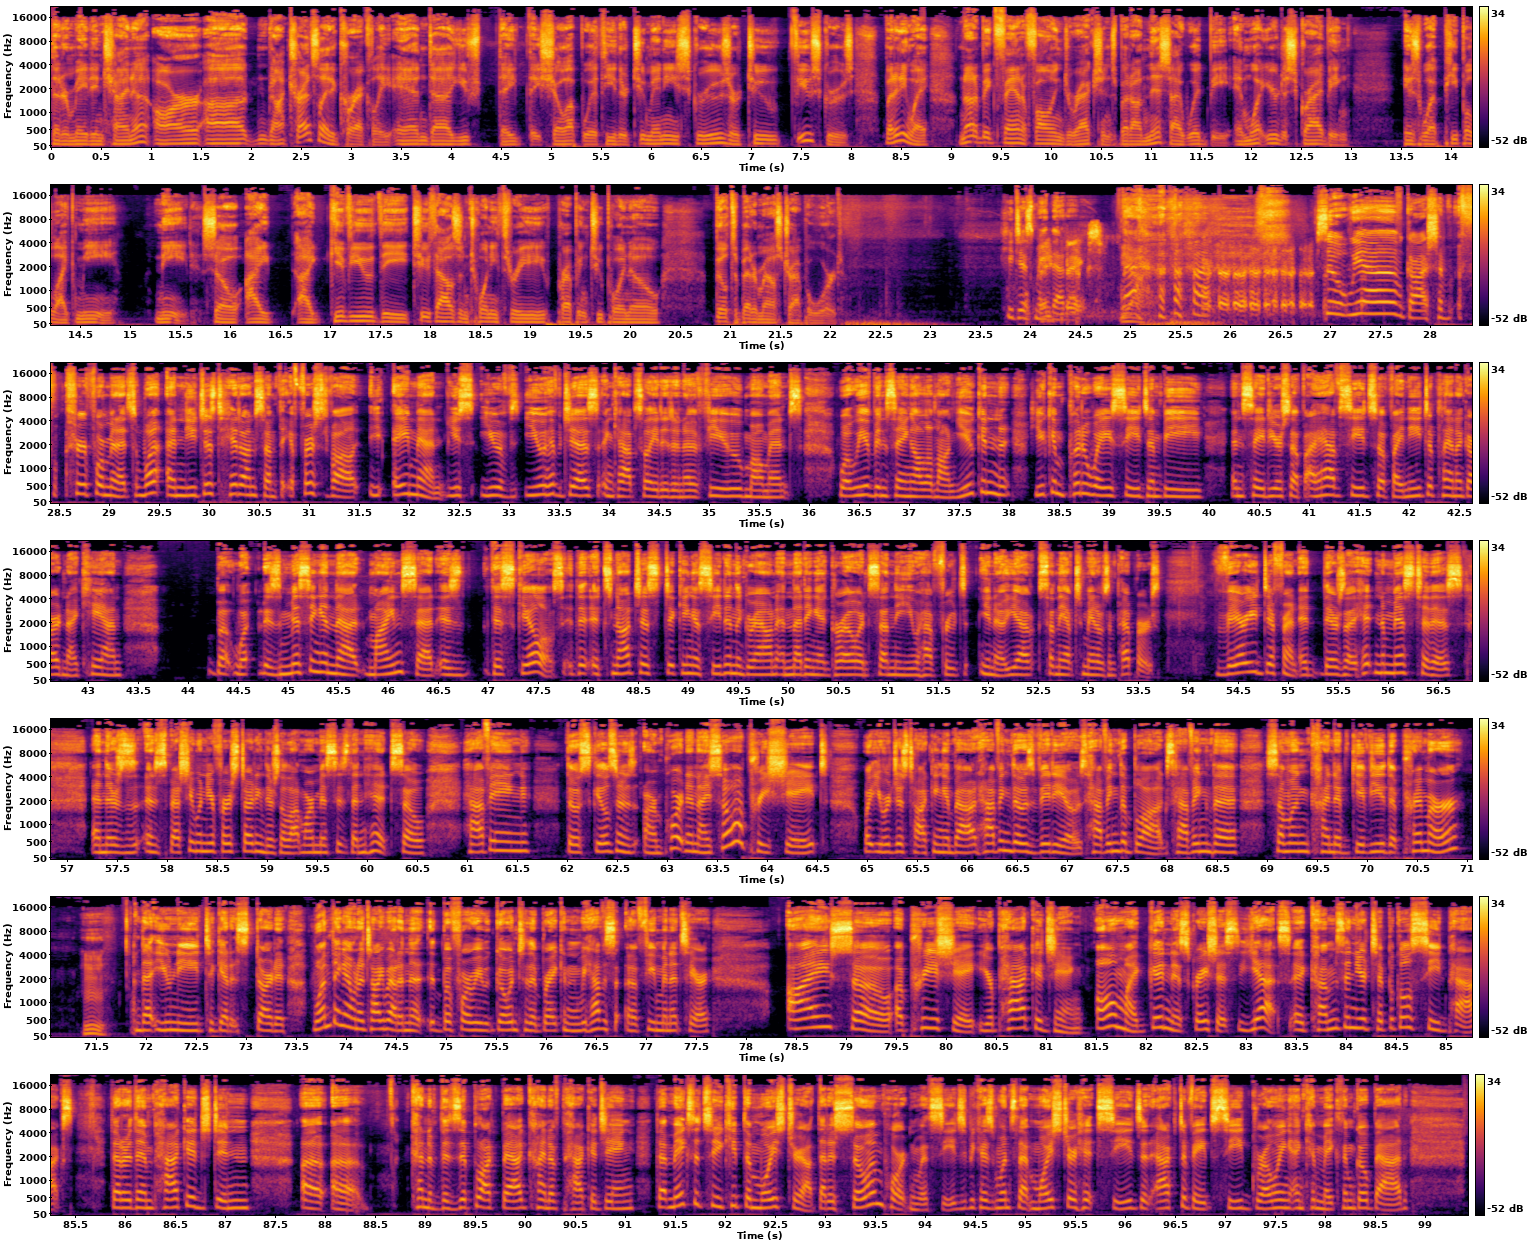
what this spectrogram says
that are made in China are uh, not translated correctly, and uh, you they they show up with either too many screws or too few screws. But anyway, I'm not a big fan of following directions, but on this I would be. And what you're describing is what people like me need. So I I give you the 2023 Prepping 2.0 Built a Better Mousetrap Award. He just made that Thanks. up. Yeah. So we have, gosh, three or four minutes. What? And you just hit on something. First of all, you, amen. You you have you have just encapsulated in a few moments what we have been saying all along. You can you can put away seeds and be and say to yourself, I have seeds, so if I need to plant a garden, I can. But what is missing in that mindset is the skills. It's not just sticking a seed in the ground and letting it grow, and suddenly you have fruits. You know, you have suddenly have tomatoes and peppers. Very different. It, there's a hit and a miss to this, and there's especially when you're first starting. There's a lot more misses than hits. So having those skills are important. And I so appreciate what you were just talking about. Having those videos, having the blogs, having the someone kind of give you the primer. Mm that you need to get it started. One thing I want to talk about in the before we go into the break, and we have a few minutes here. I so appreciate your packaging. Oh my goodness gracious. Yes, it comes in your typical seed packs that are then packaged in a, a kind of the Ziploc bag kind of packaging that makes it so you keep the moisture out. That is so important with seeds because once that moisture hits seeds, it activates seed growing and can make them go bad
